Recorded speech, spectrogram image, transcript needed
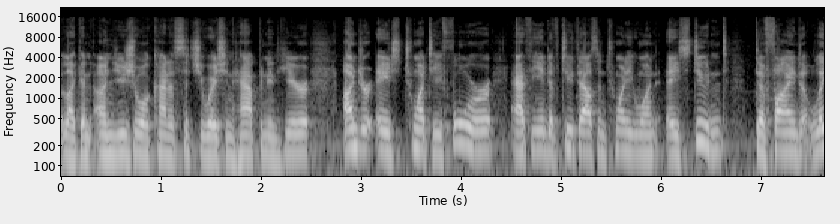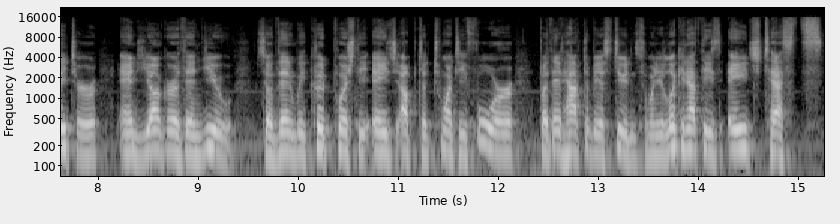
like an unusual kind of situation happening here. Under age 24 at the end of 2021, a student defined later and younger than you. So then we could push the age up to 24, but they'd have to be a student. So when you're looking at these age tests,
